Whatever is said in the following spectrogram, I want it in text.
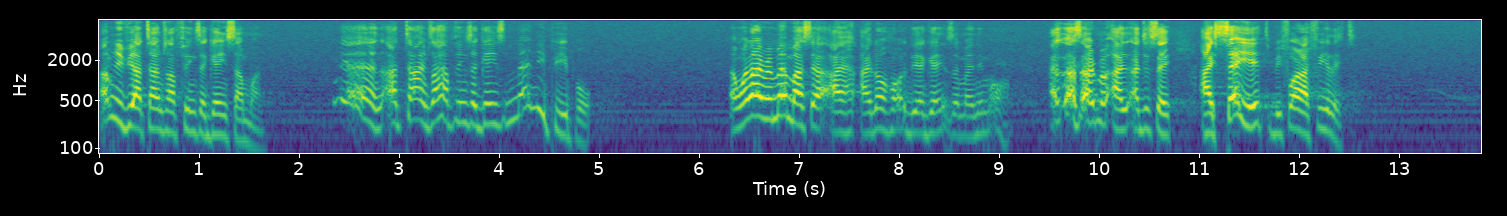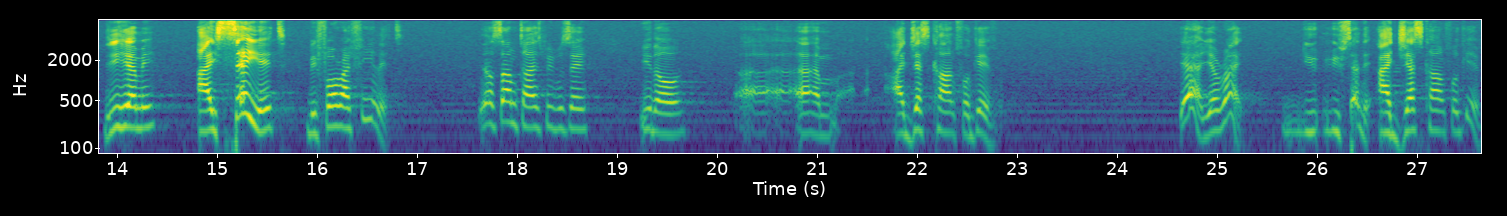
How many of you at times have things against someone? Man, at times I have things against many people. And when I remember, I say, I, I don't hold it against them anymore. As I, remember, I, I just say, I say it before I feel it. Do you hear me? I say it before I feel it. You know, sometimes people say, you know, uh, um, I just can't forgive. Yeah, you're right. You, you said it. I just can't forgive.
